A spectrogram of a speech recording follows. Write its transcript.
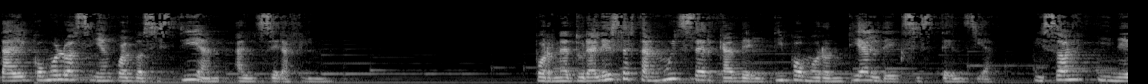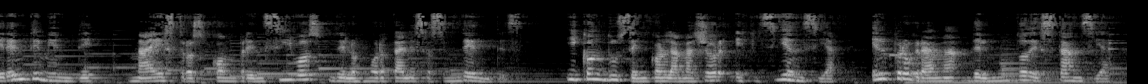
tal como lo hacían cuando asistían al serafín. Por naturaleza están muy cerca del tipo morontial de existencia y son inherentemente maestros comprensivos de los mortales ascendentes y conducen con la mayor eficiencia el programa del mundo de estancia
